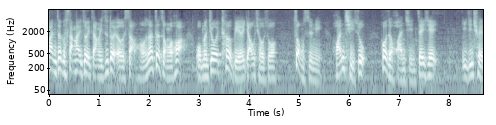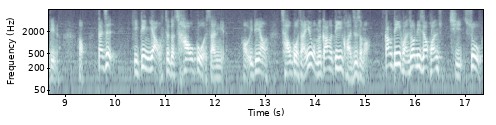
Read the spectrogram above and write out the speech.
犯这个伤害罪章，你是对儿少哦。那这种的话，我们就会特别的要求说，重视你缓起诉或者缓刑这些已经确定了哦，但是一定要这个超过三年哦，一定要超过三，因为我们刚刚第一款是什么？刚第一款说，你只要缓起诉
